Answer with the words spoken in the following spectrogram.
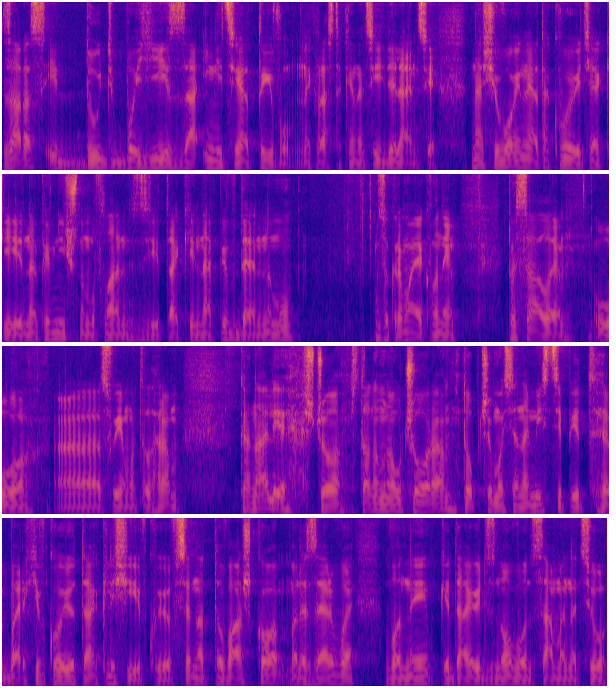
зараз ідуть бої за ініціативу, якраз таки на цій ділянці. Наші воїни атакують як і на північному фланзі, так і на південному. Зокрема, як вони писали у е, своєму телеграм-каналі, що станом на учора топчемося на місці під Берхівкою та Кліщівкою. Все надто важко. Резерви вони кидають знову саме на цю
